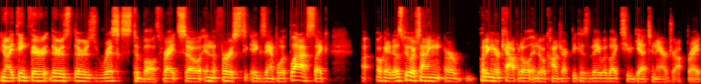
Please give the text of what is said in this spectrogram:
you know, I think there there's there's risks to both, right? So in the first example with Blast, like, uh, okay, those people are signing or putting their capital into a contract because they would like to get an airdrop, right?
